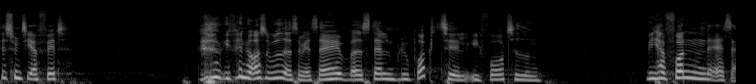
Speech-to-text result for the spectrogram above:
Det synes jeg er fedt. vi finder også ud af, som jeg sagde, hvad stallen blev brugt til i fortiden. Vi har fundet, altså,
